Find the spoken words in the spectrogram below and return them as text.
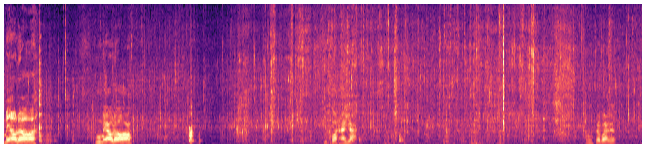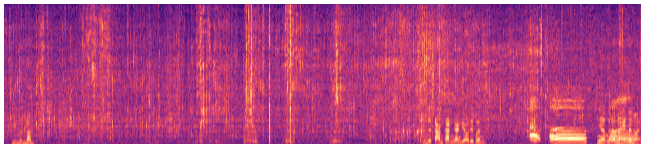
ไม่เอาแล้วเหรอ หนูไม่เอาแล้วเหรอติดข้อหาอยากอืมสบาเลยกินมันมันกินจะสามทันอย่างเดียวได้เพิ่นเนี่ยเพิ่นเอามาให้ตาหน่อย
